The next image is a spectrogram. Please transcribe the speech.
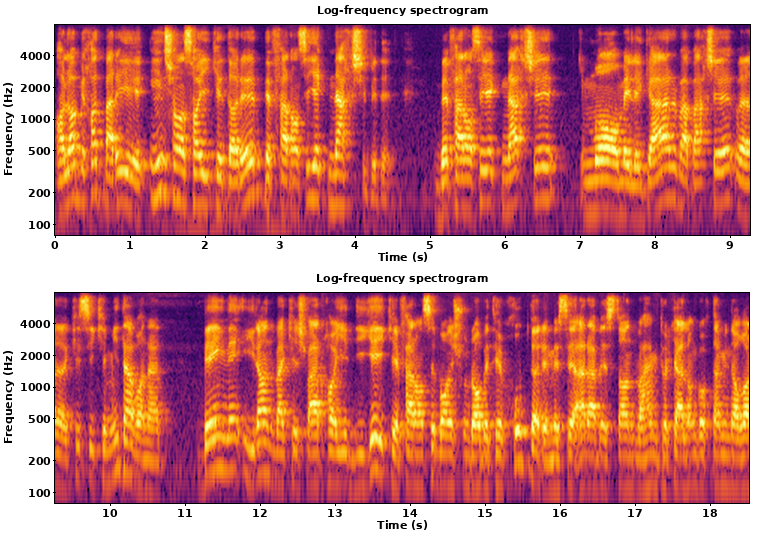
حالا می‌خواد برای این شانس هایی که داره به فرانسه یک نقشی بده. به فرانسه یک نقش معاملگر و بخش کسی که می‌تواند بین ایران و کشورهای دیگه ای که فرانسه باشون رابطه خوب داره مثل عربستان و همینطور که الان گفتم این آقا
